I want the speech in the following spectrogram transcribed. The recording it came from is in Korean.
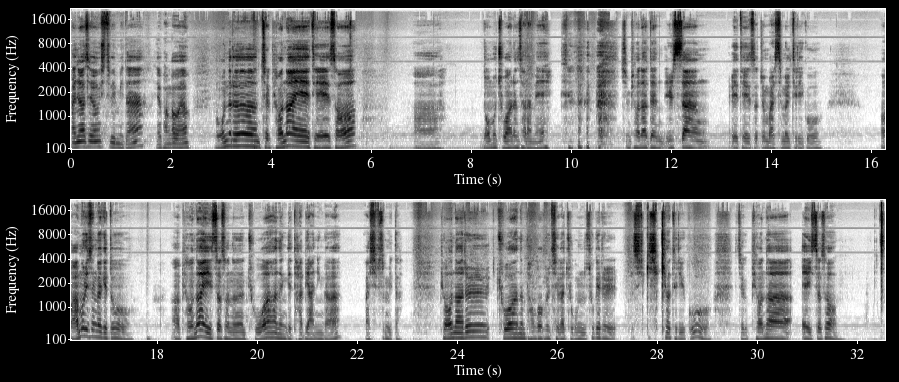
안녕하세요 형시TV입니다. 예, 반가워요. 오늘은 제 변화에 대해서 아, 너무 좋아하는 사람의 지금 변화된 일상에 대해서 좀 말씀을 드리고 어, 아무리 생각해도 아, 변화에 있어서는 좋아하는 게 답이 아닌가 아, 싶습니다. 변화를 좋아하는 방법을 제가 조금 소개를 시- 시켜드리고 제가 변화에 있어서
